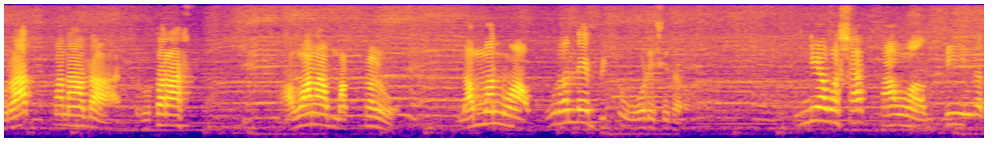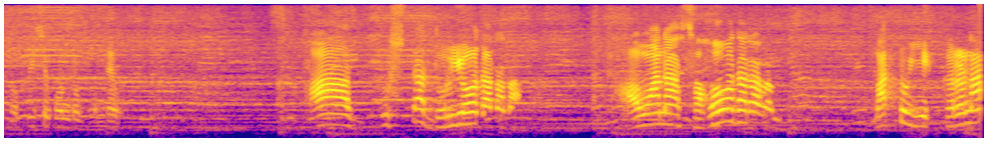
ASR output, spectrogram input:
ದುರಾತ್ಮನಾದ ಧೃತರಾಷ್ಟ್ರ, ಅವನ ಮಕ್ಕಳು ನಮ್ಮನ್ನು ಆ ಊರನ್ನೇ ಬಿಟ್ಟು ಓಡಿಸಿದರು. ಪುಣ್ಯವಶಾತ್ ನಾವು ಅಗ್ನಿಯಿಂದ ತಪ್ಪಿಸಿಕೊಂಡು ಬಂದೆವು. ಆ ದುಷ್ಟ ದುರ್ಯೋಧನನ, ಅವನ ಸಹೋದರರನ್ನು ಮತ್ತು ಈ ಕರುಣಾ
